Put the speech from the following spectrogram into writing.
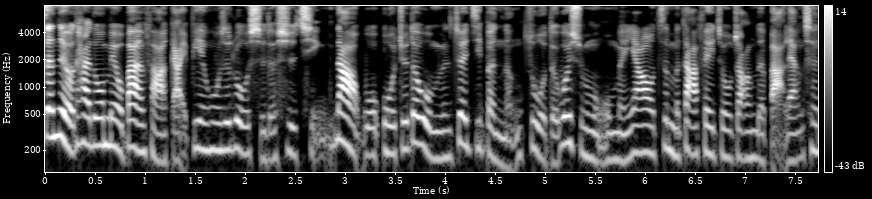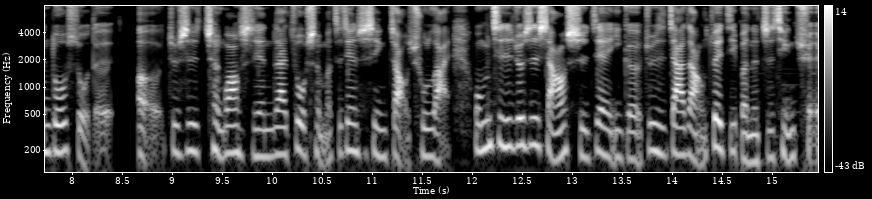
真的有太多没有办法改变或是落实的事情，那我我觉得我们最基本能做的，为什么我们要这么大费周章的把两千多所的呃，就是晨光时间在做什么这件事情找出来？我们其实就是想要实践一个，就是家长最基本的知情权。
